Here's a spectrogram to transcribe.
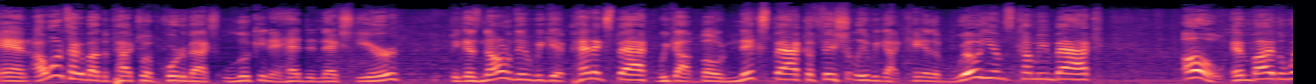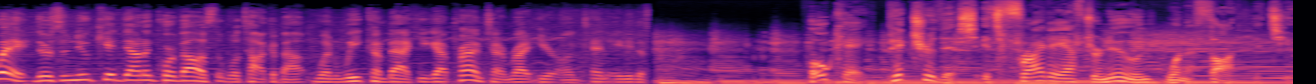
And I want to talk about the Pac 12 quarterbacks looking ahead to next year because not only did we get Penix back, we got Bo Nix back officially, we got Caleb Williams coming back. Oh, and by the way, there's a new kid down in Corvallis that we'll talk about when we come back. You got primetime right here on 1080 The Okay, picture this. It's Friday afternoon when a thought hits you.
